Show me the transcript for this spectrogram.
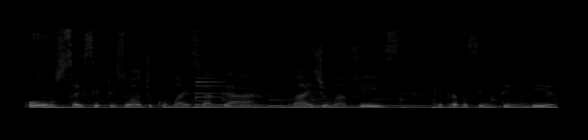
Ouça esse episódio com mais vagar, mais de uma vez, que é para você entender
